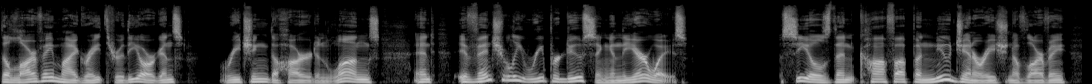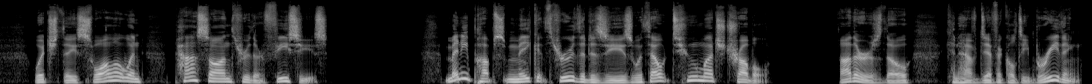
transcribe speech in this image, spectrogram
The larvae migrate through the organs, reaching the heart and lungs, and eventually reproducing in the airways. Seals then cough up a new generation of larvae, which they swallow and pass on through their feces. Many pups make it through the disease without too much trouble. Others, though, can have difficulty breathing,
